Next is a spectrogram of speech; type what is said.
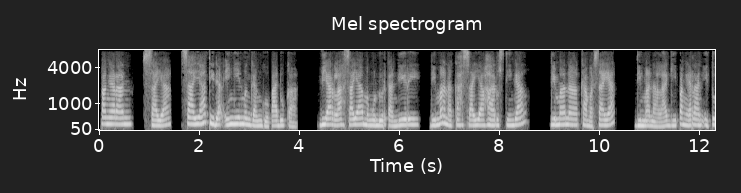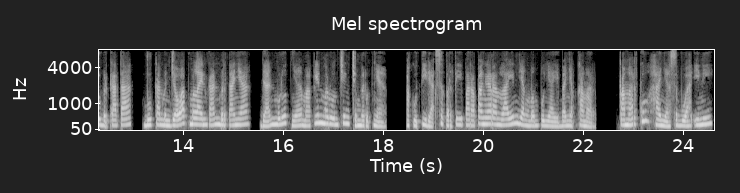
Pangeran, saya, saya tidak ingin mengganggu paduka. Biarlah saya mengundurkan diri, di manakah saya harus tinggal? Di mana kamar saya? Di mana lagi pangeran itu berkata, bukan menjawab melainkan bertanya, dan mulutnya makin meruncing cemberutnya. Aku tidak seperti para pangeran lain yang mempunyai banyak kamar. Kamarku hanya sebuah ini,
